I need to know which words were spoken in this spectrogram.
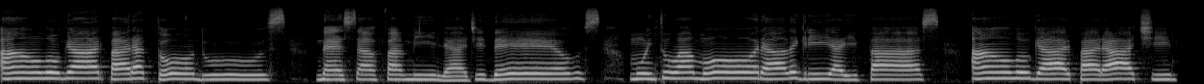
Há um lugar para todos nessa família de Deus, muito amor, alegria e paz. Há um lugar para ti.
